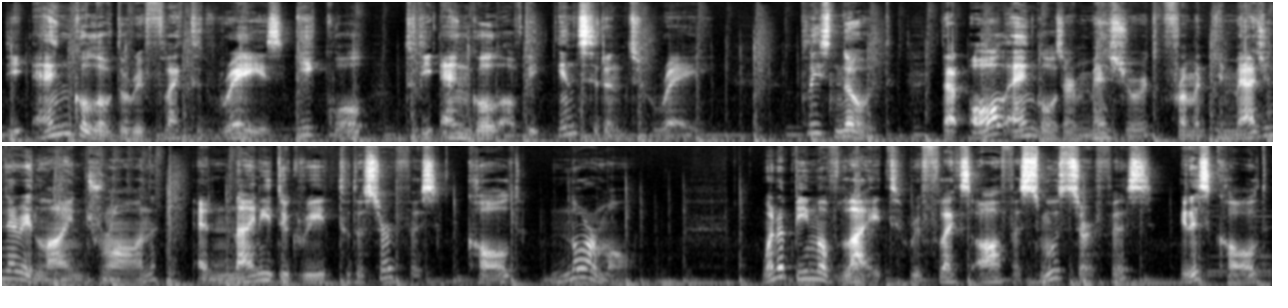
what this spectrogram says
the angle of the reflected ray is equal to the angle of the incident ray. Please note that all angles are measured from an imaginary line drawn at 90 degrees to the surface, called normal. When a beam of light reflects off a smooth surface, it is called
